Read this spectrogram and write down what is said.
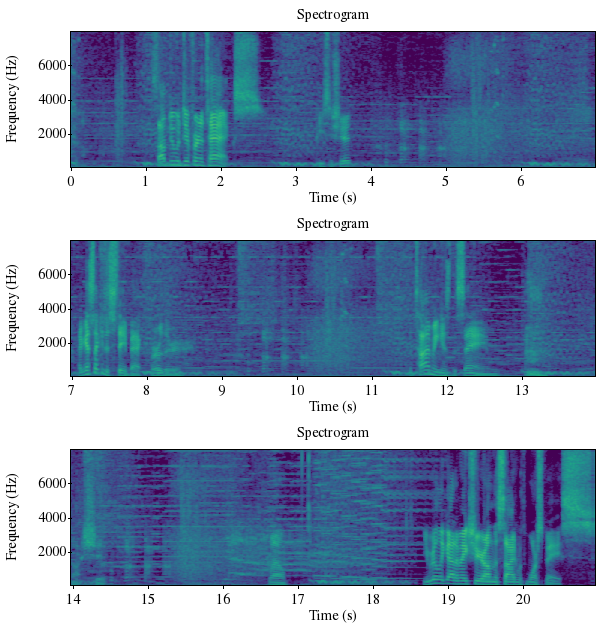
that. Stop doing different attacks. Piece of shit. I guess I could just stay back further. The timing is the same. oh, shit. Well, you really got to make sure you're on the side with more space.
